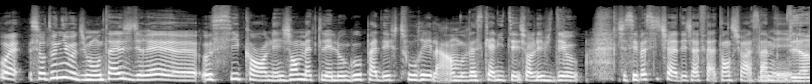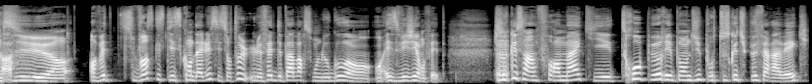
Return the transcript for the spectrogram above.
Ouais, surtout au niveau du montage, je dirais euh, aussi quand les gens mettent les logos pas détourés là, en mauvaise qualité sur les vidéos. Je sais pas si tu as déjà fait attention à ça, mais bien oh. sûr. En fait, je pense que ce qui est scandaleux, c'est surtout le fait de pas avoir son logo en, SVG en fait. Je trouve mm. que c'est un format qui est trop peu répandu pour tout ce que tu peux faire avec.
